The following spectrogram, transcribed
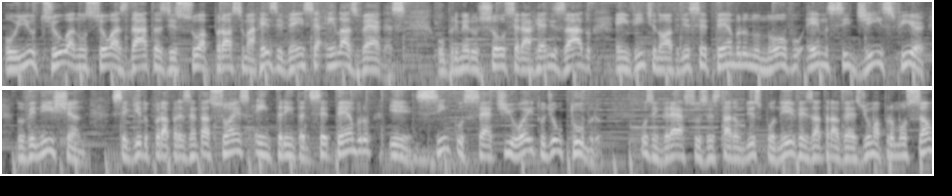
o U2 anunciou as datas de sua próxima residência em Las Vegas. O primeiro show será realizado em 29 de setembro no novo MCG Sphere, no Venetian, seguido por apresentações em 30 de setembro e 5, 7 e 8 de outubro. Os ingressos estarão disponíveis através de uma promoção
